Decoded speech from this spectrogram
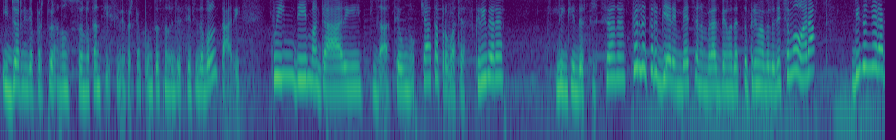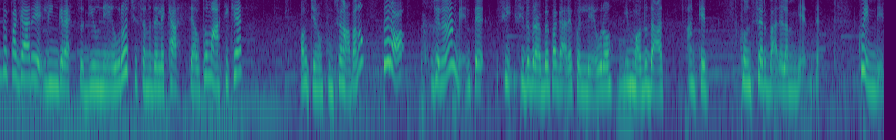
I giorni di apertura non sono tantissimi perché appunto sono gestiti da volontari, quindi magari date un'occhiata, provate a scrivere, link in descrizione. Per le torbiere invece, non ve l'abbiamo detto prima, ve lo diciamo ora, bisognerebbe pagare l'ingresso di un euro, ci sono delle casse automatiche, oggi non funzionavano, però generalmente sì, si dovrebbe pagare quell'euro mm. in modo da anche conservare l'ambiente. Quindi,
